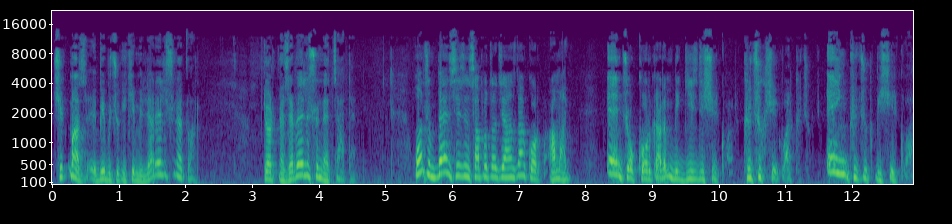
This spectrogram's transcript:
çıkmaz. E, bir buçuk iki milyar ehli sünnet var. Dört mezhep ehli sünnet zaten. Onun için ben sizin sapıtacağınızdan korkmam. Ama en çok korkarım bir gizli şirk var. Küçük şirk var küçük. En küçük bir şirk var.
